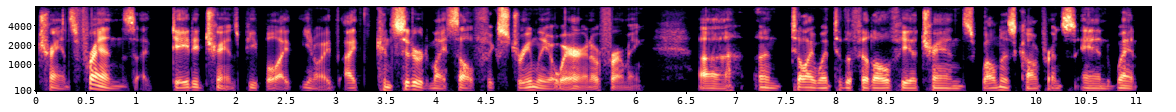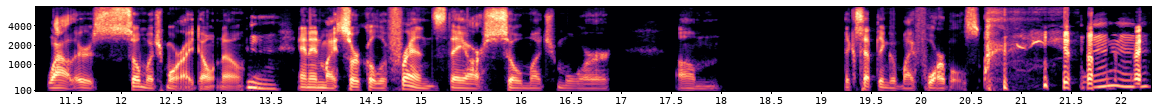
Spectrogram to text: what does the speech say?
trans friends i dated trans people. I you know i, I considered myself extremely aware and affirming uh, until i went to the philadelphia trans wellness conference and went wow there's so much more i don't know. And in my circle of friends they are so much more um accepting of my foibles Mhm,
